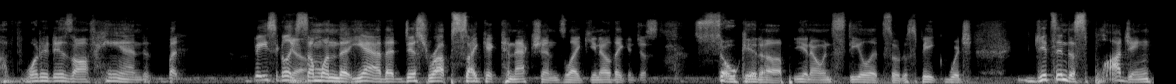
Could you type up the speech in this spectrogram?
of what it is offhand, but basically Yeah. someone that, yeah, that disrupts psychic connections. Like, you know, they can just soak it up, you know, and steal it, so to speak, which gets into splodging,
